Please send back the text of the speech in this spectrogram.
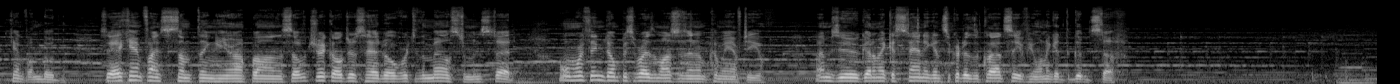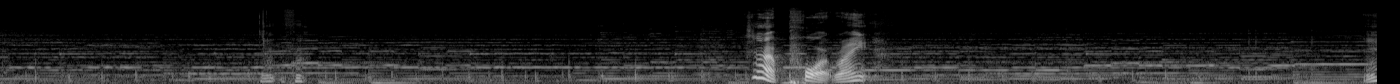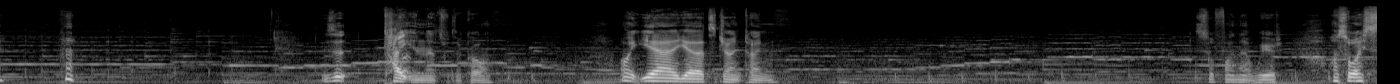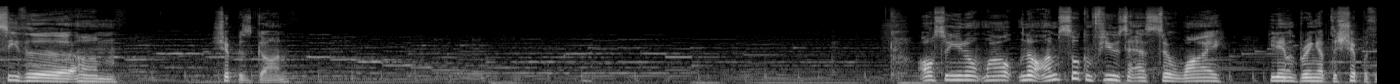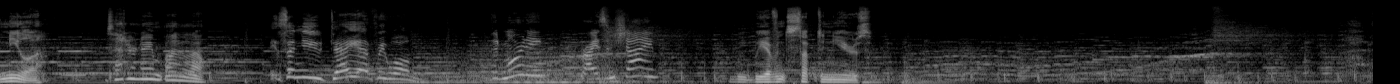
You can't find both. Say I can't find something here up on the salvage trick, I'll just head over to the maelstrom instead. One more thing, don't be surprised the monsters end up coming after you. Sometimes you gotta make a stand against the critter of the cloud sea if you want to get the good stuff. Port, right? Yeah? Huh. Is it Titan? That's what they're called. Oh, yeah, yeah, that's a giant Titan. Still find that weird. Also, I see the, um, ship is gone. Also, you know, well, no, I'm still confused as to why he didn't bring up the ship with Neela. Is that her name? I don't know. It's a new day, everyone. Good morning. Rise and shine. We, we haven't slept in years.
